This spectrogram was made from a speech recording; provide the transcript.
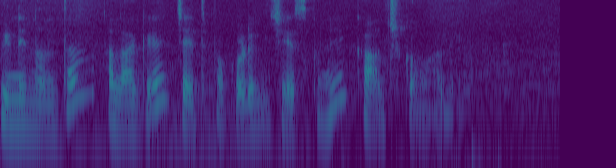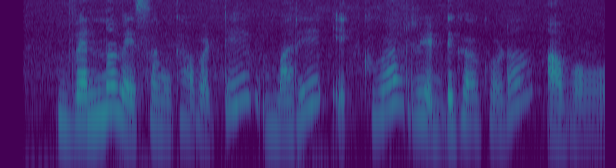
పిండినంతా అలాగే చేతి పకోడీలు చేసుకుని కాల్చుకోవాలి. వెన్న వేసాం కాబట్టి మరీ ఎక్కువ రెడ్గా కూడా అవ్వవు.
